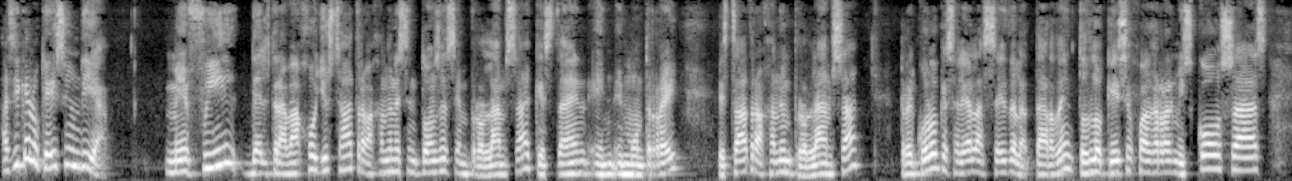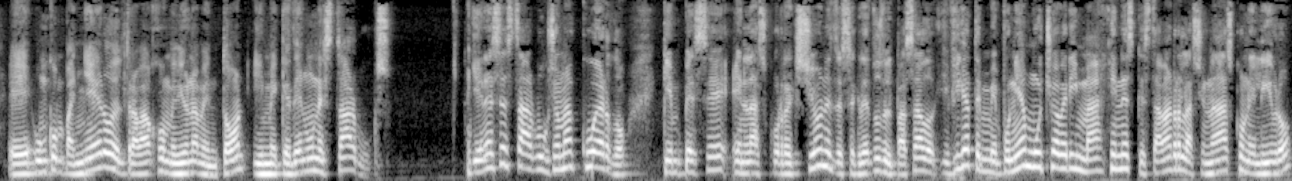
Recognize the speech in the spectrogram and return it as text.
Así que lo que hice un día, me fui del trabajo, yo estaba trabajando en ese entonces en Prolamsa, que está en, en, Monterrey, estaba trabajando en Prolamsa, recuerdo que salía a las 6 de la tarde, entonces lo que hice fue agarrar mis cosas, eh, un compañero del trabajo me dio un aventón y me quedé en un Starbucks. Y en ese Starbucks yo me acuerdo que empecé en las correcciones de Secretos del Pasado. Y fíjate, me ponía mucho a ver imágenes que estaban relacionadas con el libro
